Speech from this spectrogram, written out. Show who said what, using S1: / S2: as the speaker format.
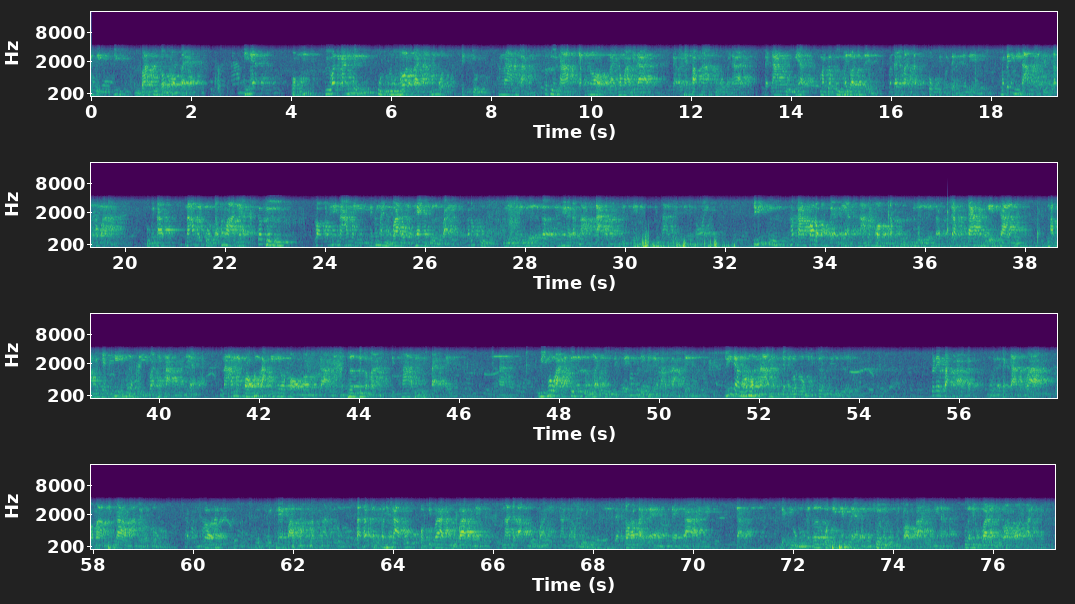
S1: วิกฤตที่หมู่บ้านคือสองสองแปดทีเนี้ยผมคือมาตการที่หนึ่งอุดรูท่อระบายน้ำทั้งหมดสิบจุดข้างหน้าข้างหลัง ก็คือน้ำจากข้างนอกไหลเข้ามาไม่ได้ แต่เราใช้ปั๊มน้ำสูบไม่ได้ แต่การสูบเนี่ยมันก็คือไม่ร้อยเปอร์เซ็นต์มันได้ประมาณสักหกสิบเปอร์เซ็นต์นั่นเอง มันก็ยังมีน้ำไหลสวนกลับเข้ามาถูกไหมครับ น้ำไหลสวนกลับเข้ามาเนี่ยก็คือเราจะไม่ให้น้ำในในข้างในหมู่บ้านเราแห้งจนเกินไป ก็ต้องสูบไปเรื่อยๆแล้วก็ให้ น้ำในคลองข้างหลังที่เรียกว่าคลองนอนจาเนี่ยมันเพิ่มขึ้นประมาณ 15ถึง18เซนนะฮะมีเมื่อวานขึ้นไปสูงหน่อยคือ 10เซนวันนี้ขึ้นประมาณ3เซนทีนี้แนวโน้มของน้ำเนี่ยมันจะไม่ลดลงมันเพิ่มขึ้นเรื่อยๆก็ได้ฟังข่าวจากหน่วยราชการบอกว่าประมาณที่9น้ำจะลดลง ก็นั่นเป็นแค่ความหวังครับน้ำจะลง แต่ถ้าเกิดวันที่9ปุ๊บผมคิดว่าทางหมู่บ้านเราเนี่ยน่าจะรับมือไหวน่าจะเอาอยู่ แต่ต้องอาศัยแรงแรงกาย จากเด็กหนุ่มแล้วก็คนที่แข็งแรงหน่อยมาช่วยกันดูกระสอบทรายนี้ฮะเพื่อให้หมู่บ้านเราอยู่รอดปลอดภัย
